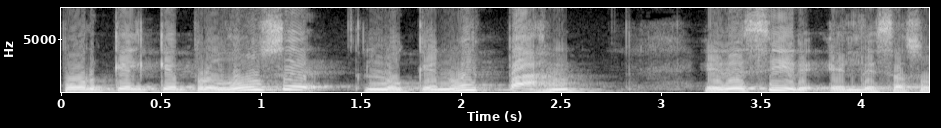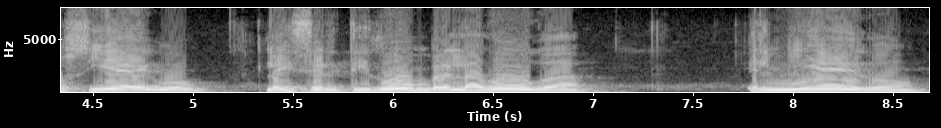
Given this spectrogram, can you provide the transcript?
porque el que produce lo que no es paz, es decir, el desasosiego, la incertidumbre, la duda, el miedo,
